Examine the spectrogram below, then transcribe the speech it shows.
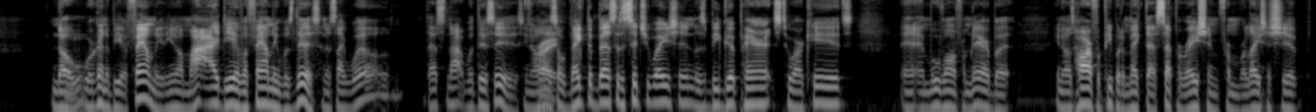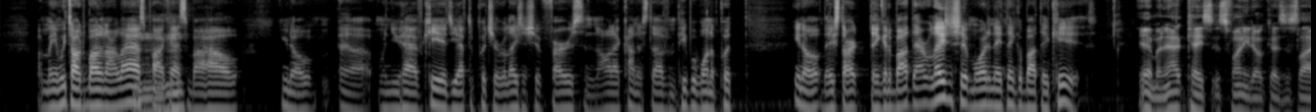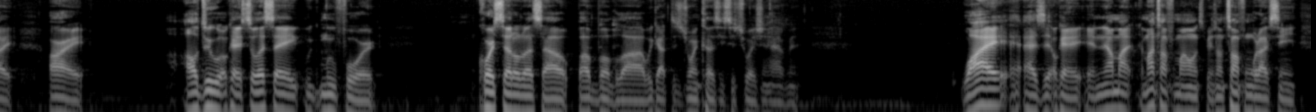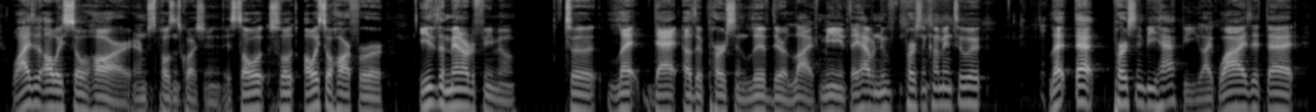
no, Mm-hmm. we're gonna be a family. You know, my idea of a family was this, and it's like, well, that's not what this is. You know, Right. so make the best of the situation. Let's be good parents to our kids, and, and move on from there. But you know, it's hard for people to make that separation from relationship. I mean, we talked about in our last Mm-hmm. podcast about how you know uh, when you have kids, you have to put your relationship first and all that kind of stuff. And people want to put, you know, they start thinking about that relationship more than they think about their kids. Yeah, but in that case, it's funny though because it's like, all right, I'll do okay. So let's say we move forward. Court settled us out. Blah blah blah. We got this joint custody situation happening. Why has it okay? And I'm not. I'm not talking from my own experience. I'm talking from what I've seen. Why is it always so hard? And I'm just posing this question. It's so, so always so hard for either the man or the female to let that other person live their life. Meaning, if they have a new person come into it, let that person be happy. Like, why is it that?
